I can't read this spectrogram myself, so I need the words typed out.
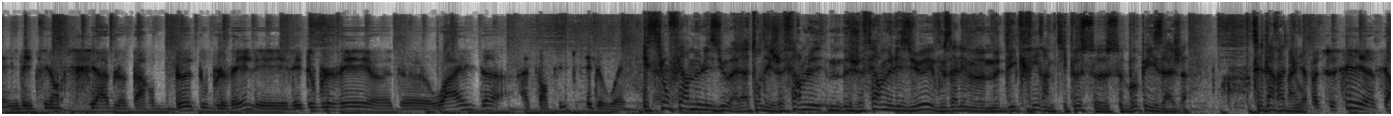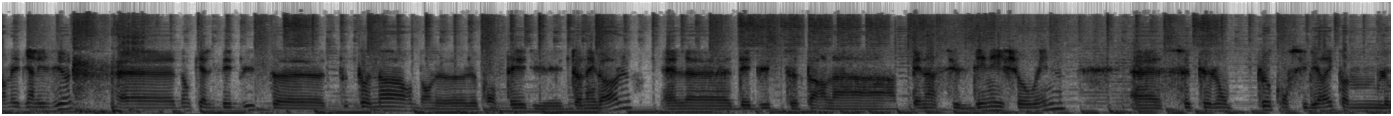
Et il est identifiable par deux W, les, les W euh, de Wild, Atlantic et de Way. Et si on ferme les yeux, alors, attendez, je ferme, le- je ferme les yeux et vous allez me, me décrire un petit peu ce, ce beau paysage. C'est de la Il radio. n'y a pas de souci, fermez bien les yeux. Euh, donc elle débute euh, tout au nord dans le, le comté du Donegal. Elle euh, débute par la péninsule d'Inishowen, euh, ce que l'on peut considérer comme le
